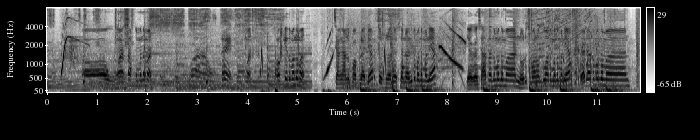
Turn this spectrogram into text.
Oh, mantap teman-teman. Wow, keren teman-teman. Oke teman-teman. Jangan lupa belajar terus nonton channel ini teman-teman ya. Jaga kesehatan teman-teman, nurut sama orang tua teman-teman ya. Dadah teman-teman.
